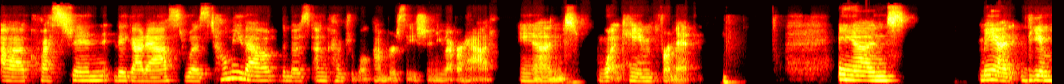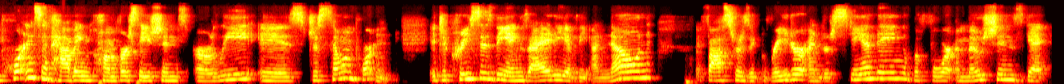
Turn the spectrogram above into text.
uh, question they got asked was tell me about the most uncomfortable conversation you ever had and what came from it. And man the importance of having conversations early is just so important. It decreases the anxiety of the unknown. It fosters a greater understanding before emotions get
